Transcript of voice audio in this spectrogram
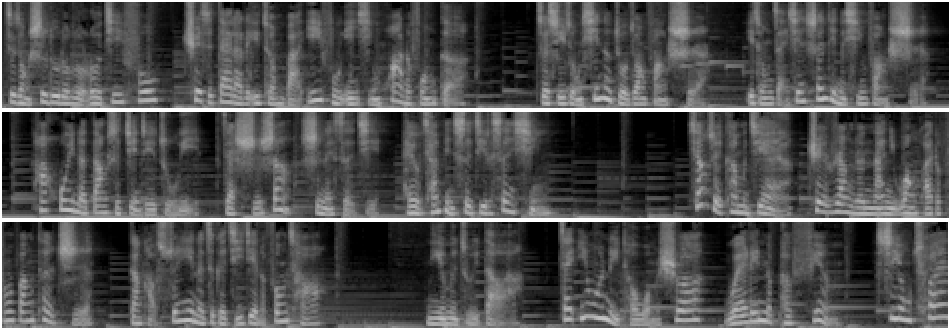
这种适度的裸露肌肤，确实带来了一种把衣服隐形化的风格。这是一种新的着装方式，一种展现身体的新方式。它呼应了当时简洁主义在时尚、室内设计还有产品设计的盛行。香水看不见却让人难以忘怀的芬芳特质，刚好顺应了这个极简的风潮。你有没有注意到啊？在英文里头，我们说 wearing the perfume 是用穿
